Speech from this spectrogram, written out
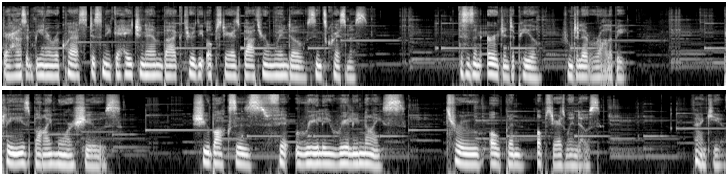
There hasn't been a request to sneak a H&M bag through the upstairs bathroom window since Christmas. This is an urgent appeal from Deliverology. Please buy more shoes. Shoe boxes fit really, really nice through open upstairs windows. Thank you.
